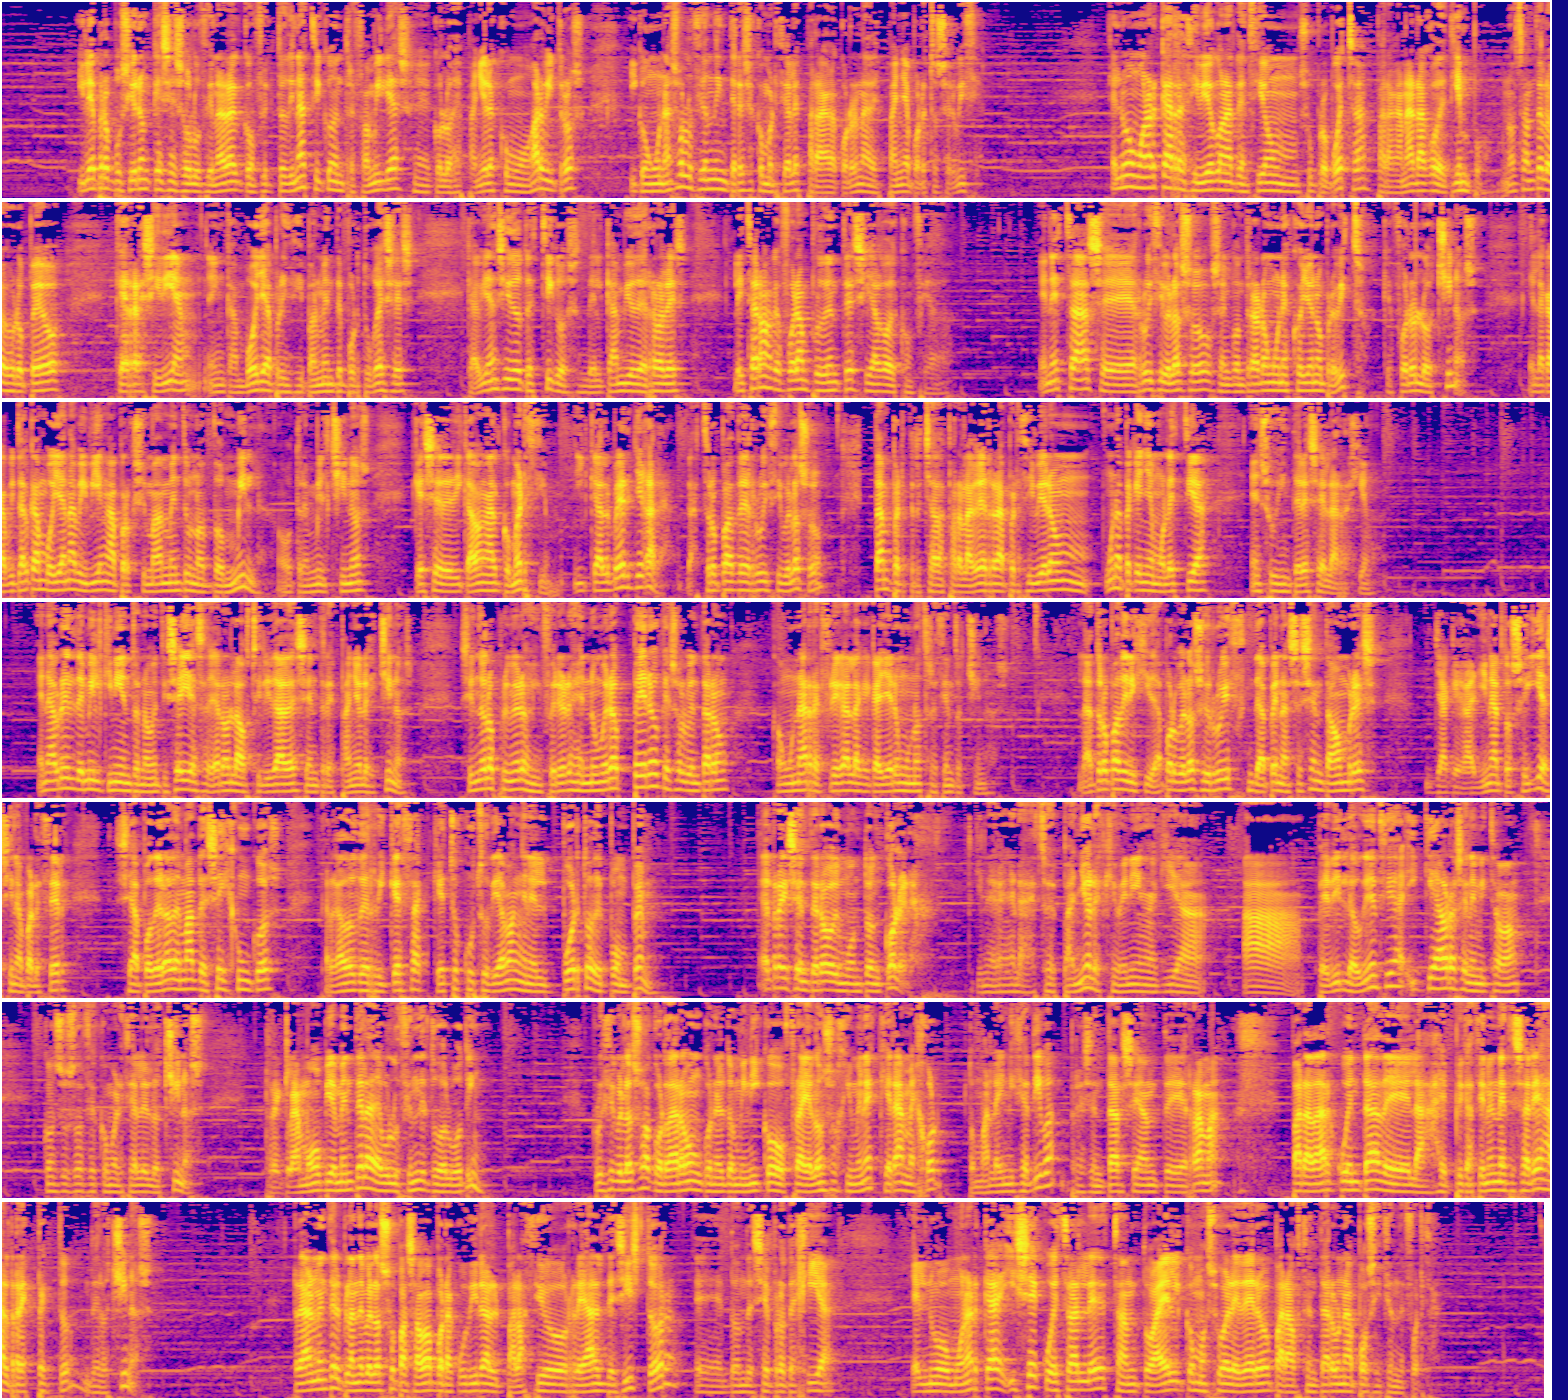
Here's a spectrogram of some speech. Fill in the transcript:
y le propusieron que se solucionara el conflicto dinástico entre familias, eh, con los españoles como árbitros, y con una solución de intereses comerciales para la corona de España por estos servicios. El nuevo monarca recibió con atención su propuesta para ganar algo de tiempo. No obstante, los europeos que residían en Camboya, principalmente portugueses, que habían sido testigos del cambio de roles, le instaron a que fueran prudentes y algo desconfiados. En estas, eh, Ruiz y Veloso se encontraron un escollo no previsto, que fueron los chinos. En la capital camboyana vivían aproximadamente unos 2.000 o 3.000 chinos que se dedicaban al comercio y que al ver llegar las tropas de Ruiz y Veloso, tan pertrechadas para la guerra, percibieron una pequeña molestia en sus intereses en la región. En abril de 1596 estallaron las hostilidades entre españoles y chinos, siendo los primeros inferiores en número, pero que solventaron con una refriega en la que cayeron unos 300 chinos. La tropa dirigida por Veloso y Ruiz, de apenas 60 hombres, ya que Gallinato seguía sin aparecer, se apoderó además de seis juncos cargados de riqueza que estos custodiaban en el puerto de Pompem. El rey se enteró y montó en cólera. ¿Quiénes eran estos españoles que venían aquí a, a pedirle audiencia y que ahora se enemistaban con sus socios comerciales los chinos? Reclamó obviamente la devolución de todo el botín, Ruiz y Veloso acordaron con el dominico Fray Alonso Jiménez que era mejor tomar la iniciativa, presentarse ante Rama, para dar cuenta de las explicaciones necesarias al respecto de los chinos. Realmente el plan de Veloso pasaba por acudir al Palacio Real de Sistor, eh, donde se protegía el nuevo monarca, y secuestrarle tanto a él como a su heredero para ostentar una posición de fuerza.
